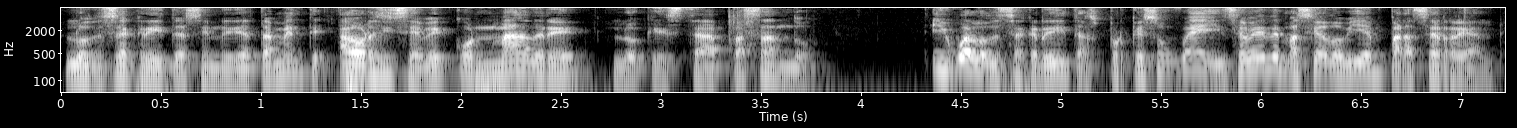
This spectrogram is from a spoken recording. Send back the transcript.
lo desacreditas inmediatamente. Ahora, si se ve con madre lo que está pasando igual lo desacreditas porque es un güey, se ve demasiado bien para ser real.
